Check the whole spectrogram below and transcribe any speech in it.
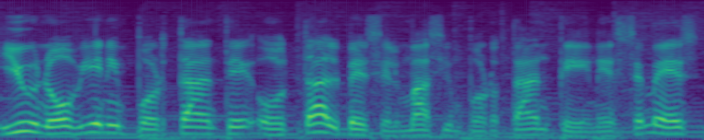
Y uno bien importante o tal vez el más importante en este mes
